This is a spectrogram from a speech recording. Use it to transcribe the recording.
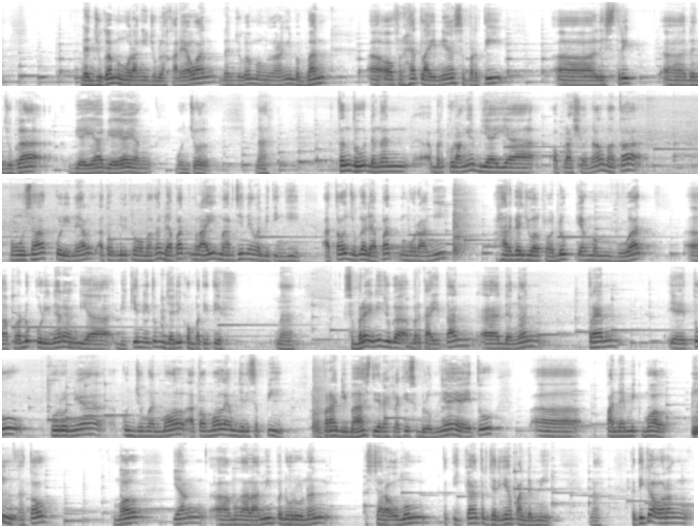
dan juga mengurangi jumlah karyawan dan juga mengurangi beban uh, overhead lainnya seperti uh, listrik uh, dan juga biaya-biaya yang muncul. Nah, tentu dengan berkurangnya biaya operasional maka pengusaha kuliner atau milik rumah makan dapat meraih margin yang lebih tinggi atau juga dapat mengurangi harga jual produk yang membuat uh, produk kuliner yang dia bikin itu menjadi kompetitif. Nah, sebenarnya ini juga berkaitan uh, dengan tren yaitu turunnya kunjungan mall atau mall yang menjadi sepi yang pernah dibahas di refleksi sebelumnya yaitu uh, pandemic mall atau mall yang uh, mengalami penurunan secara umum ketika terjadinya pandemi. Nah, ketika orang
